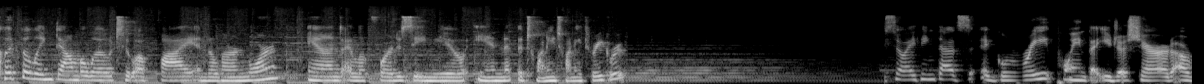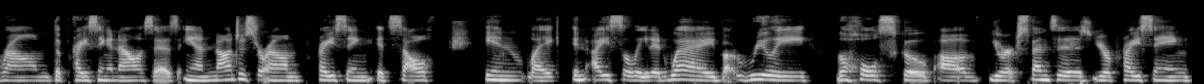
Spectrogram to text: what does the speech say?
Click the link down below to apply and to learn more. And I look forward to seeing you in the 2023 group. So I think that's a great point that you just shared around the pricing analysis and not just around pricing itself in like an isolated way, but really the whole scope of your expenses, your pricing,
